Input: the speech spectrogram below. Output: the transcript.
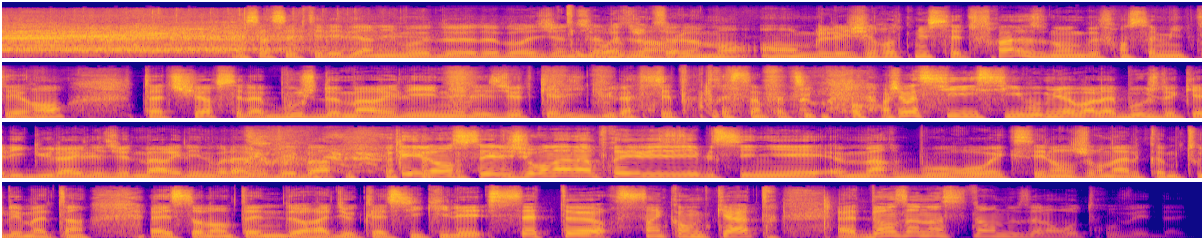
Et ça, c'était les derniers mots de, de Boris Johnson Boris au Johnson. Parlement anglais. J'ai retenu cette phrase donc de François Mitterrand. Thatcher, c'est la bouche de Marilyn et les yeux de Caligula. C'est pas très sympathique. Alors, je sais pas s'il si, s'il vaut mieux avoir la bouche de Caligula et les yeux de Marilyn. Voilà, le débat est lancé. Le journal imprévisible signé Marc Bourreau. Excellent journal comme tous les matins euh, sur l'antenne de Radio Classique. Il est 7h54. Euh, Dans un instant, nous allons retrouver David.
